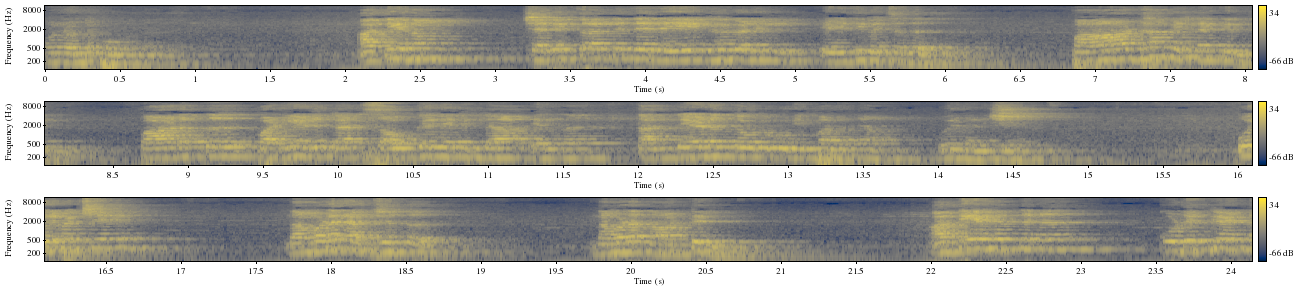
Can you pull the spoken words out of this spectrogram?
മുന്നോട്ട് പോകുന്നത്. അദ്ദേഹം ചരിത്രത്തിന്റെ രേഖകളിൽ എഴുതി വെച്ചത് പാഠമില്ലെങ്കിൽ പാടത്ത് പണിയെടുക്കാൻ സൗകര്യമില്ല എന്ന് തന്റെ ഇടത്തോടുകൂടി പറഞ്ഞ ഒരു മനുഷ്യൻ. ഒരുപക്ഷെ നമ്മുടെ രാജ്യത്ത് നമ്മുടെ നാട്ടിൽ അദ്ദേഹത്തിന് കൊടുക്കേണ്ട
